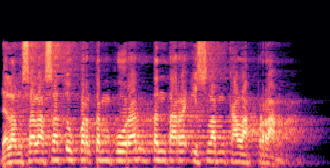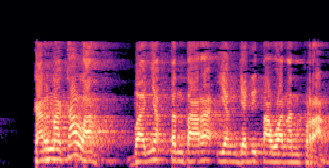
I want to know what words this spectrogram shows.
dalam salah satu pertempuran tentara Islam kalah perang. Karena kalah, banyak tentara yang jadi tawanan perang.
